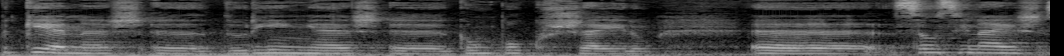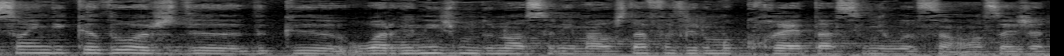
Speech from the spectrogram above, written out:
pequenas, durinhas, com pouco cheiro, Uh, são sinais, são indicadores de, de, que o organismo do nosso animal está a fazer uma correta assimilação, ou seja,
